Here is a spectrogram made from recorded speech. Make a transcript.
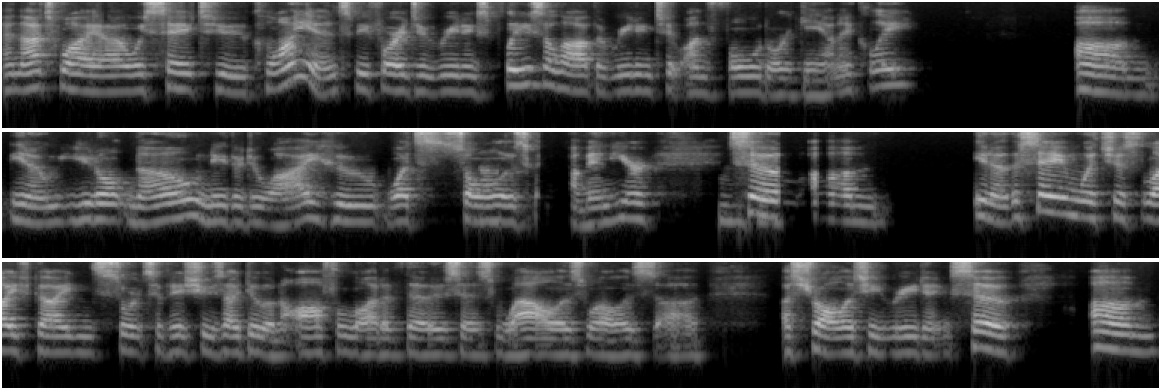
And that's why I always say to clients before I do readings, please allow the reading to unfold organically. Um, you know, you don't know, neither do I, who what soul is going to come in here. Mm-hmm. So um, you know, the same with just life guidance sorts of issues. I do an awful lot of those as well, as well as uh, astrology readings. So um,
